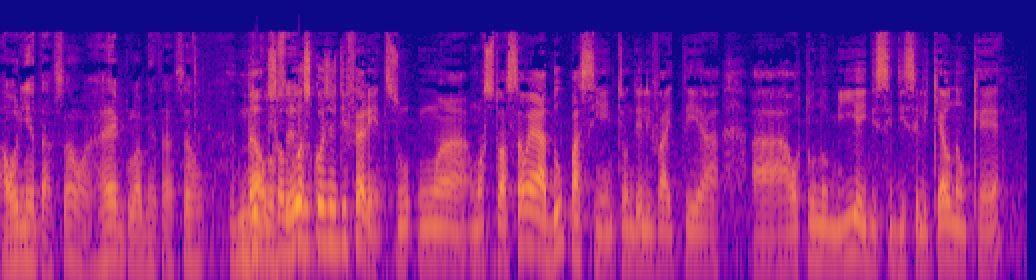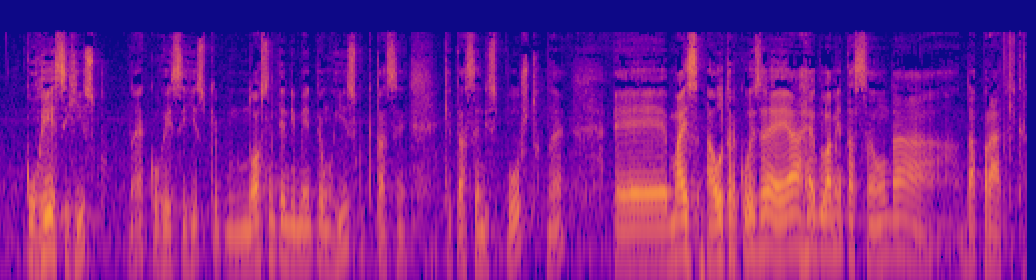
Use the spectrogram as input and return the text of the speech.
a orientação, a regulamentação? Não, são duas coisas diferentes. Uma, uma situação é a do paciente, onde ele vai ter a, a autonomia e decidir se ele quer ou não quer, correr esse risco, né? correr esse risco, porque no nosso entendimento é um risco que está se, tá sendo exposto, né? É, mas a outra coisa é a regulamentação da, da prática.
